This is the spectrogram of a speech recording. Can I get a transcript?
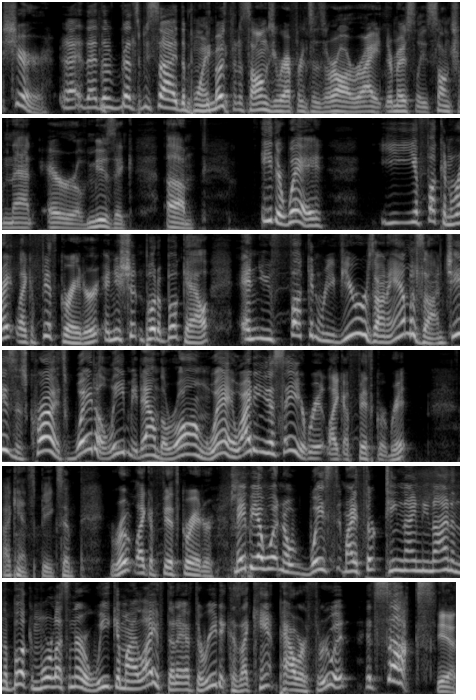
Sure, uh, that, that- that's beside the point. Most of the songs he references are all right. They're mostly songs from that era of music. Um, either way, you fucking write like a fifth grader, and you shouldn't put a book out. And you fucking reviewers on Amazon, Jesus Christ, way to lead me down the wrong way. Why didn't you say you writ like a fifth grader? I can't speak, so wrote like a fifth grader. Maybe I wouldn't have wasted my thirteen ninety nine in the book and more or less another week in my life that I have to read it because I can't power through it. It sucks. Yeah.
